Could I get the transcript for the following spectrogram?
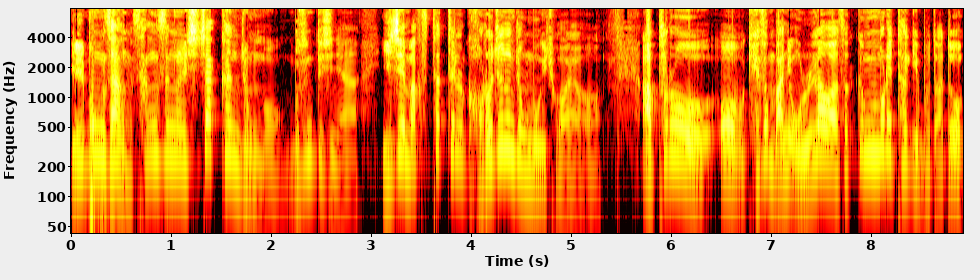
일봉상 상승을 시작한 종목 무슨 뜻이냐? 이제 막 스타트를 걸어주는 종목이 좋아요. 앞으로 어 계속 많이 올라와서 끝물에 타기보다도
